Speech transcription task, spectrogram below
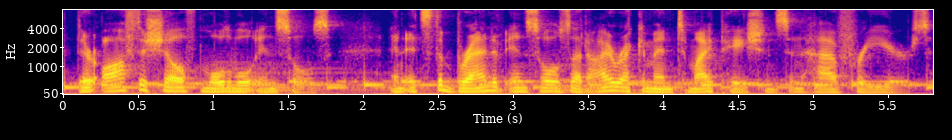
They're off the shelf moldable insoles, and it's the brand of insoles that I recommend to my patients and have for years.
